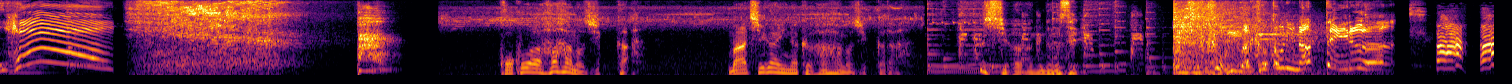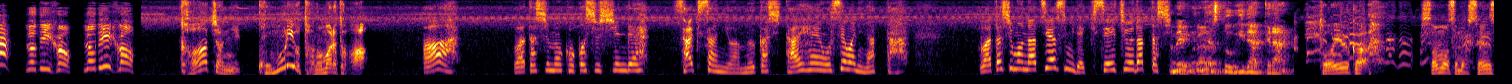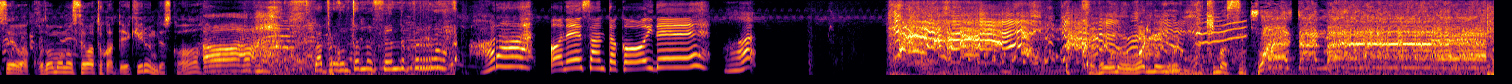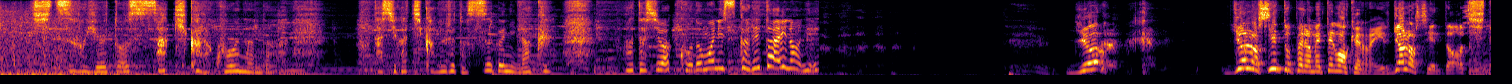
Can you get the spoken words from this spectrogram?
イヘイここは母の実家間違いなく母の実家だじゃあなぜ？こんなことになっている ¡Ah! ¡Ah! ¡Lo dijo! ¡Lo dijo! 母ちゃんに子守を頼まれた？ああ私もここ出身でサキさんには昔大変お世話になった私も夏休みで帰省中だったし.というかそもそも先生は子供の世話とかできるんですか？La pregunta me ofende, perro. ほらお姉さんとこおいで。この世の終わりのように泣きます。実を言うとさっきからこうなんだ。私が近寄るとすぐに泣く。私は子供に好かれたいのに。Yo... Yo lo siento, pero me tengo que reír. Yo lo siento. Soy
